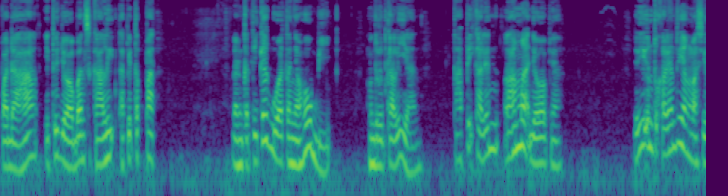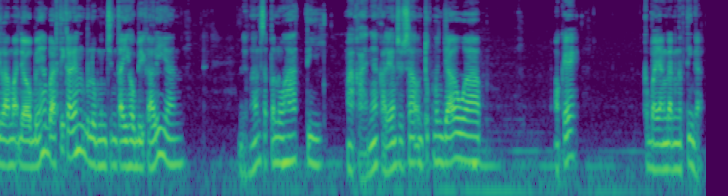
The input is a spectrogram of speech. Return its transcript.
Padahal itu jawaban sekali tapi tepat. Dan ketika gua tanya hobi menurut kalian tapi kalian lama jawabnya. Jadi untuk kalian tuh yang masih lama jawabannya berarti kalian belum mencintai hobi kalian. Dengan sepenuh hati. Makanya kalian susah untuk menjawab. Oke? Kebayang dan ngerti nggak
